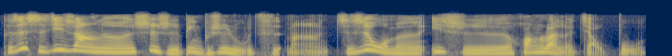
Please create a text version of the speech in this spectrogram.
可是实际上呢，事实并不是如此嘛，只是我们一时慌乱了脚步。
